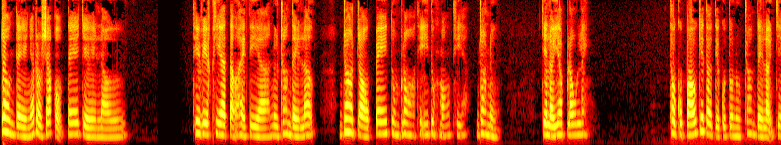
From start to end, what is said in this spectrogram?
trong tề nhớ đầu sát cổ tê chế lợ thì việc kia tạo hai tìa nửa trong tề lợ do trầu bê tung lo thì ý tung mong thia do nữ chị lợi dập lâu lên thầu cụ báo kia tàu tiệc của tụi nụ trong tề lợi chè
